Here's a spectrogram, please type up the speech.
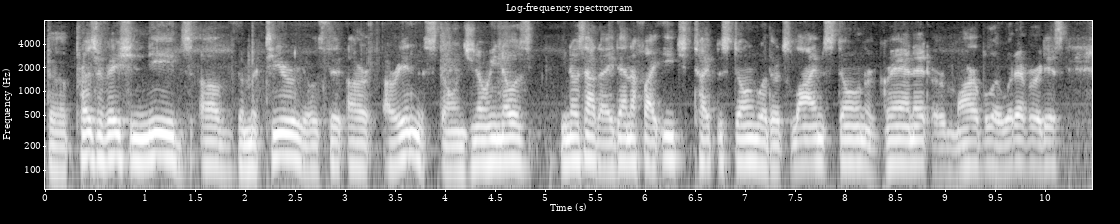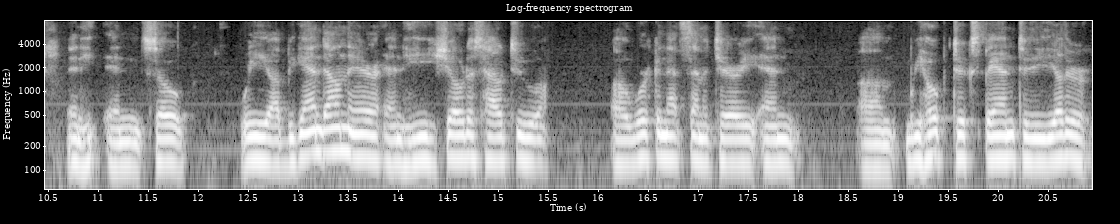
the preservation needs of the materials that are are in the stones. You know, he knows he knows how to identify each type of stone, whether it's limestone or granite or marble or whatever it is, and he, and so we uh, began down there, and he showed us how to uh, work in that cemetery, and um, we hope to expand to the other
